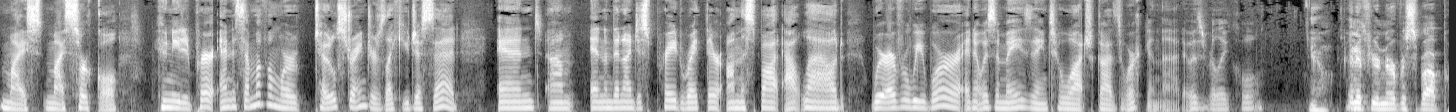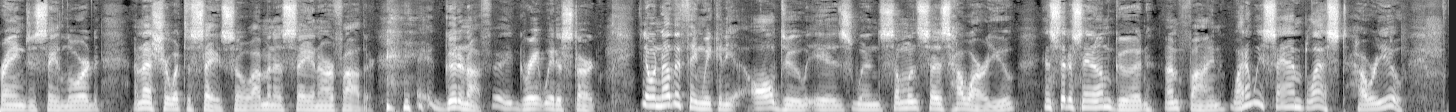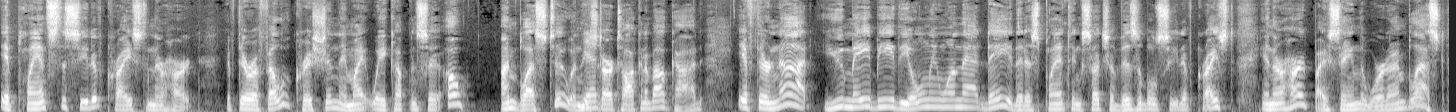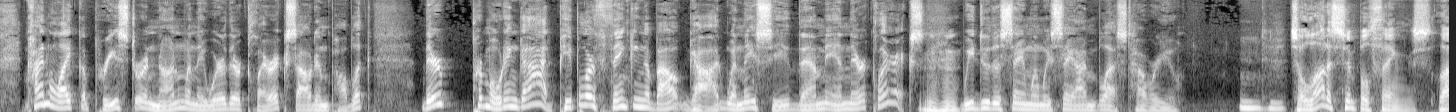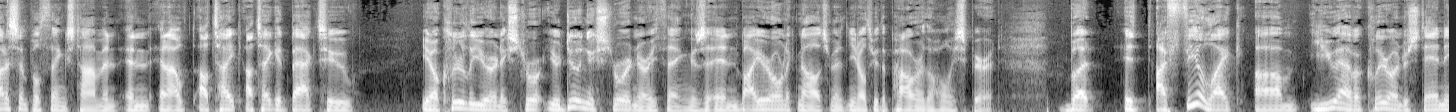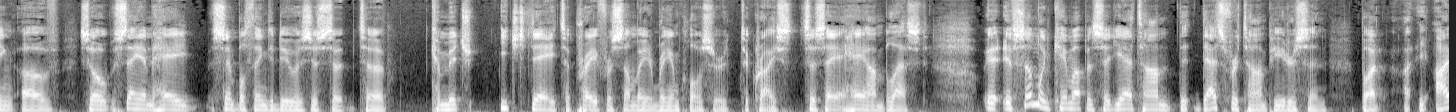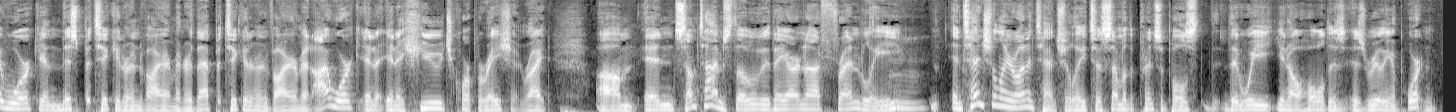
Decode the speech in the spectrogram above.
my my circle who needed prayer, and some of them were total strangers, like you just said and um, and then I just prayed right there on the spot out loud wherever we were, and it was amazing to watch God's work in that. It was really cool. Yeah, and if you're nervous about praying, just say, "Lord, I'm not sure what to say, so I'm going to say an Our Father." Good enough. Great way to start. You know, another thing we can all do is when someone says, "How are you?" instead of saying, "I'm good, I'm fine," why don't we say, "I'm blessed. How are you?" It plants the seed of Christ in their heart. If they're a fellow Christian, they might wake up and say, "Oh, I'm blessed too. And they yep. start talking about God. If they're not, you may be the only one that day that is planting such a visible seed of Christ in their heart by saying the word I'm blessed. Kind of like a priest or a nun when they wear their clerics out in public. They're promoting God. People are thinking about God when they see them in their clerics. Mm-hmm. We do the same when we say, I'm blessed. How are you? Mm-hmm. So a lot of simple things, a lot of simple things, Tom, and and and I'll I'll take I'll take it back to you know, clearly you're an extra, you're doing extraordinary things, and by your own acknowledgement, you know, through the power of the Holy Spirit. But it, I feel like um, you have a clear understanding of so saying, "Hey, simple thing to do is just to to commit each day to pray for somebody and bring them closer to Christ. To say, "Hey, I'm blessed." If someone came up and said, "Yeah, Tom, that's for Tom Peterson," but I- work in this particular environment or that particular environment. I work in a, in a huge corporation, right? Um, and sometimes, though, they are not friendly, intentionally or unintentionally, to some of the principles that we, you know, hold is, as really important.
